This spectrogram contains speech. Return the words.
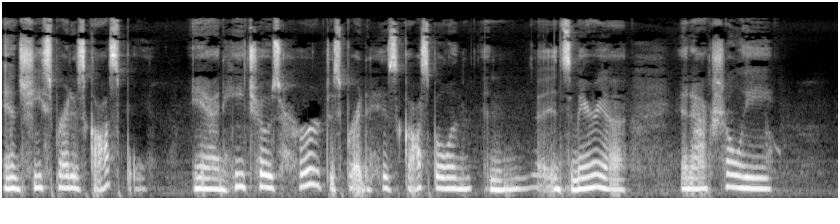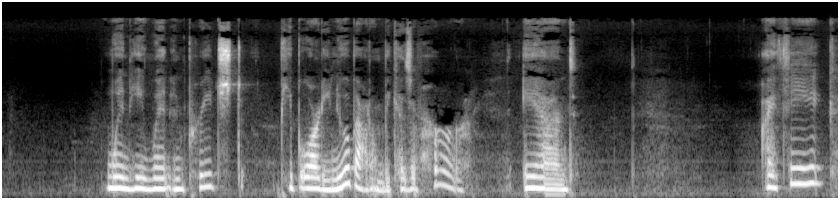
And she spread his gospel. And he chose her to spread his gospel in, in, in Samaria. And actually, when he went and preached, people already knew about him because of her. And I think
